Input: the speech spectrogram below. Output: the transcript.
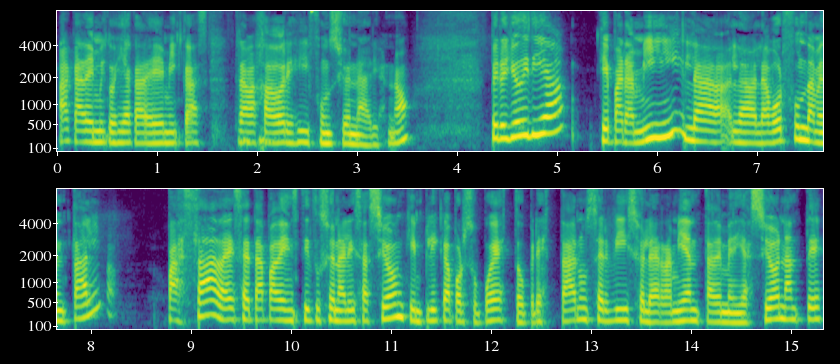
académicos y académicas, trabajadores y funcionarios, ¿no? Pero yo diría que para mí la, labor fundamental pasada esa etapa de institucionalización que implica, por supuesto, prestar un servicio, la herramienta de mediación ante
